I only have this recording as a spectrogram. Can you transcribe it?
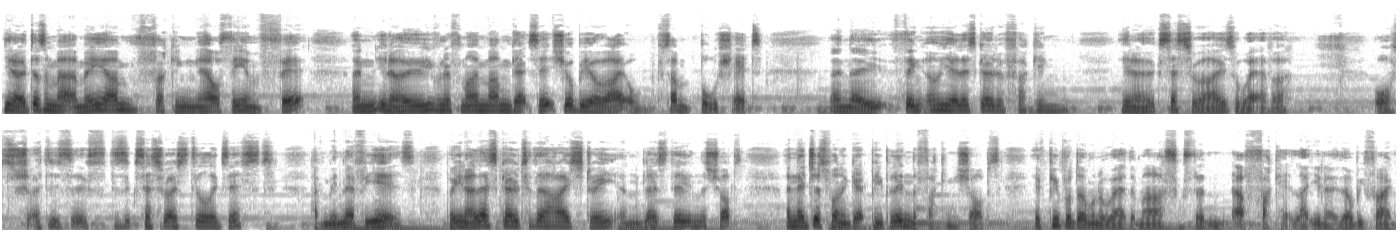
You know, it doesn't matter me. I'm fucking healthy and fit. And, you know, even if my mum gets it, she'll be all right, or some bullshit. And they think, oh, yeah, let's go to fucking, you know, accessorize or whatever or does, does Accessorize still exist? Haven't been there for years. But you know, let's go to the high street and let's do in the shops. And they just want to get people in the fucking shops. If people don't want to wear the masks, then oh fuck it, like you know they'll be fine.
